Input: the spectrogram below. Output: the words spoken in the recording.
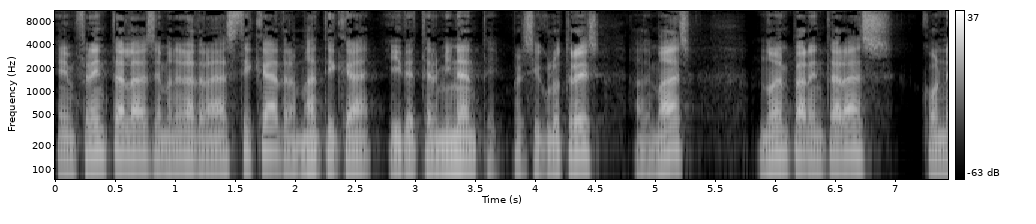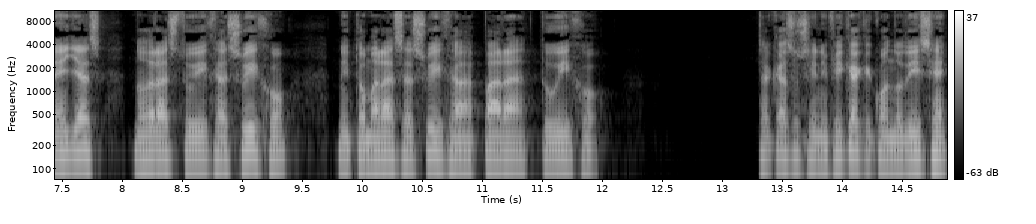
Enfréntalas de manera drástica, dramática y determinante. Versículo 3. Además, no emparentarás con ellas, no darás tu hija a su hijo, ni tomarás a su hija para tu hijo. ¿Acaso significa que cuando dice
